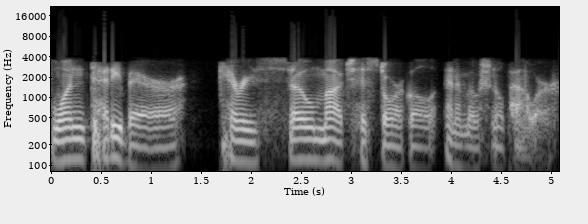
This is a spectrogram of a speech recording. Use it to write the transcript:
one teddy bear carries so much historical and emotional power.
